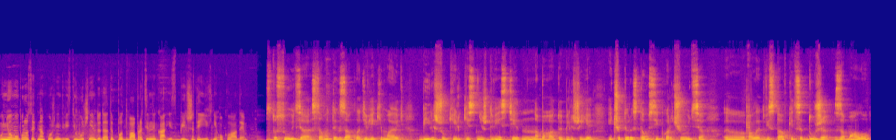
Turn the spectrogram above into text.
У ньому просить на кожні 200 учнів додати по два працівника і збільшити їхні оклади. Стосуються саме тих закладів, які мають більшу кількість ніж 200, ну, набагато більше. Є і 400 осіб харчуються, е, але дві ставки це дуже замало.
